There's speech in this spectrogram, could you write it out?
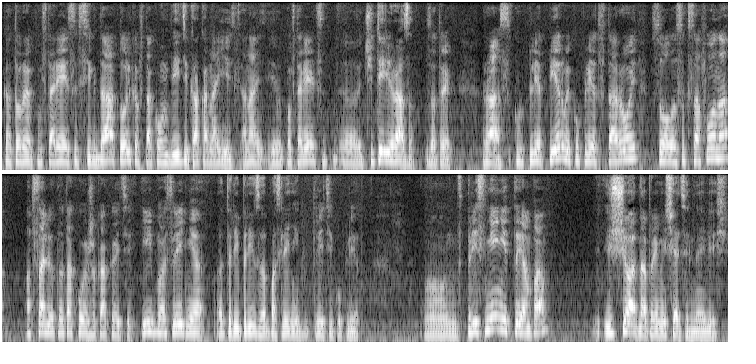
которая повторяется всегда только в таком виде, как она есть. Она э, повторяется э, четыре раза за трек. Раз, куплет первый, куплет второй, соло саксофона, абсолютно такой же, как эти. И последняя, это реприза, последний, третий куплет. При смене темпа еще одна примечательная вещь.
